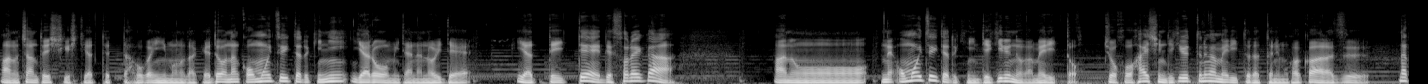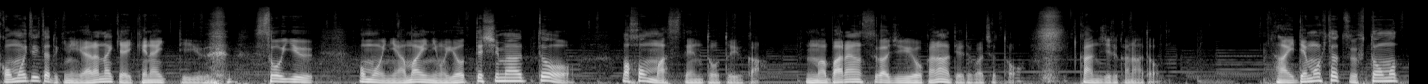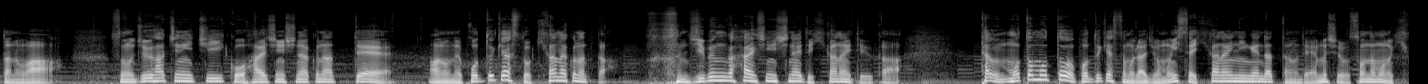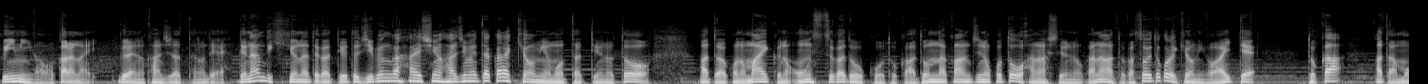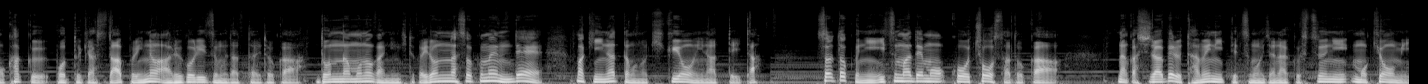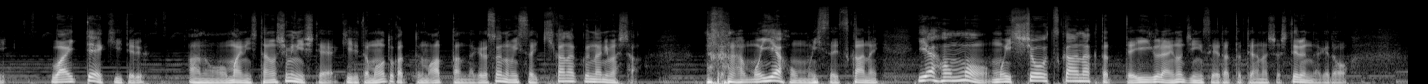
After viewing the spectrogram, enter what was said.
あの、ちゃんと意識してやっていった方がいいものだけど、なんか思いついた時にやろうみたいなノリでやっていて、で、それが、あのー、ね、思いついた時にできるのがメリット。情報配信できるっていうのがメリットだったにもかかわらず、なんか思いついた時にやらなきゃいけないっていう そういう思いにあまりにも寄ってしまうと、まあ、本末転倒というか、まあ、バランスが重要かなというところはちょっと感じるかなと。はい。で、もう一つ、ふと思ったのは、その18日以降配信しなくなって、あのね、ポッドキャストを聞かなくなった。自分が配信しないと聞かないというか、多分もともとポッドキャストもラジオも一切聞かない人間だったので、むしろそんなもの聞く意味がわからないぐらいの感じだったので、で、なんで聞くようになったかっていうと、自分が配信を始めたから興味を持ったっていうのと、あとはこのマイクの音質がどうこうとか、どんな感じのことを話してるのかなとか、そういうところに興味が湧いて、とか、あとはもう各ポッドキャストアプリのアルゴリズムだったりとか、どんなものが人気とか、いろんな側面で、まあ、気になったものを聞くようになっていた。それは特にいつまでもこう調査とか、なんか調べるためにってつもりじゃなく、普通にもう興味湧いて聞いてる。あの、毎日楽しみにして聞いてたものとかってのもあったんだけど、そういうのも一切聞かなくなりました。だからもうイヤホンも一切使わない。イヤホンももう一生使わなくたっていいぐらいの人生だったって話はしてるんだけど、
